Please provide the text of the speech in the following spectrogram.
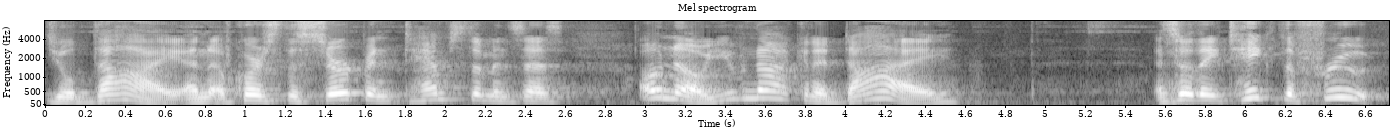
you'll die. And of course the serpent tempts them and says, Oh no, you're not gonna die. And so they take the fruit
